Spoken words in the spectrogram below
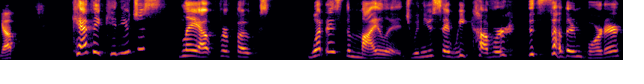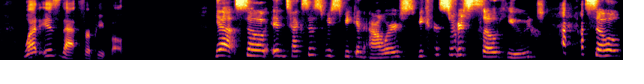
Yep. Kathy, can you just lay out for folks what is the mileage when you say we cover the southern border? What is that for people? Yeah, so in Texas, we speak in hours because we're so huge. so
